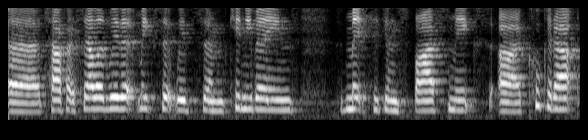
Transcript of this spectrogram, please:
a taco salad with it, mix it with some kidney beans, Mexican spice mix, uh, cook it up,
